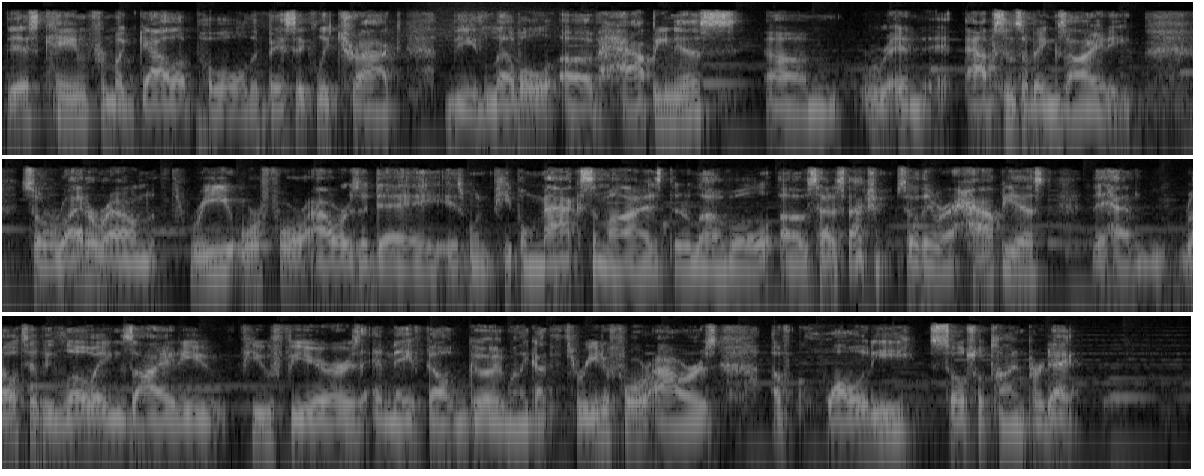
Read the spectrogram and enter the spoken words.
This came from a Gallup poll that basically tracked the level of happiness um, and absence of anxiety. So, right around three or four hours a day is when people maximize their level of satisfaction. So, they were happiest, they had relatively low anxiety, few fears, and they felt good when they got three to four hours of quality social time per day.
